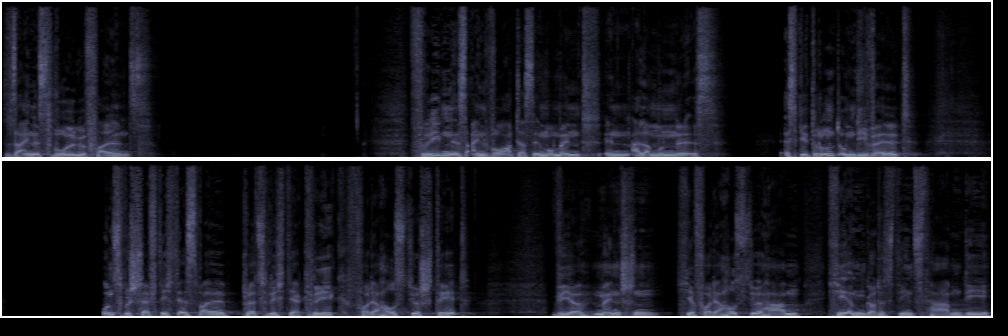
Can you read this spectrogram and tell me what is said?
seines Wohlgefallens. Frieden ist ein Wort, das im Moment in aller Munde ist. Es geht rund um die Welt. Uns beschäftigt es, weil plötzlich der Krieg vor der Haustür steht. Wir Menschen hier vor der Haustür haben, hier im Gottesdienst haben, die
